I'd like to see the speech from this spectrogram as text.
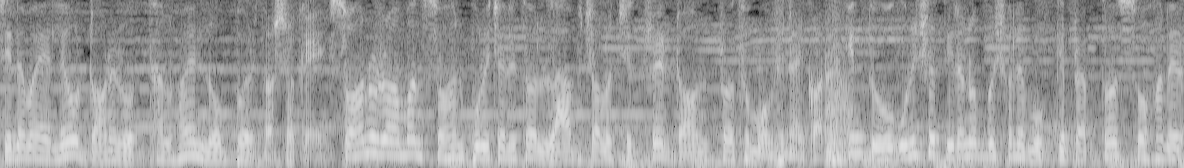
সিনেমা এলেও ডনের উত্থান হয় নব্বইয়ের দশকে। সোহানুর রহমান সোহান পরিচালিত লাভ চলচ্চিত্রে ডন প্রথম অভিনয় করেন। কিন্তু উনিশশো তিরানব্বই সালে মুক্তিপ্রাপ্ত সোহানের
